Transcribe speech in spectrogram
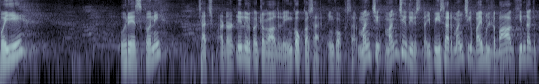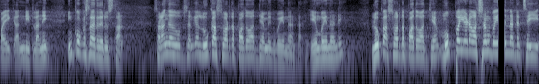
పొయ్యి ఊరేసుకొని చచ్చిపోవడం వీళ్ళు ఇట్లా కాదులే. ఇంకొకసారి ఇంకొకసారి మంచి మంచిగా తీరుస్తా. ఇప్పుడు ఈసారి మంచిగా బైబిల్ బాగా కిందకి పైకి అన్ని ఇట్లా ఇంకొకసారి తెరుస్తాను. సడన్గా చూపిస్తాను లూకాస్ వార్త పదో అధ్యాయంకి పోయిందంట. ఏం పోయిందండి? లూకాస్ వార్త పదో అధ్యాయం ముప్పై ఏడవ వచనం పోయిందంట చెయ్యి.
